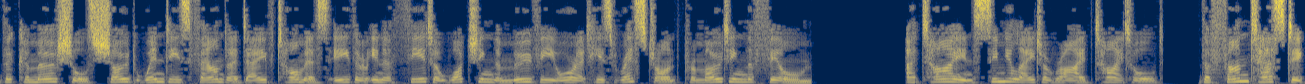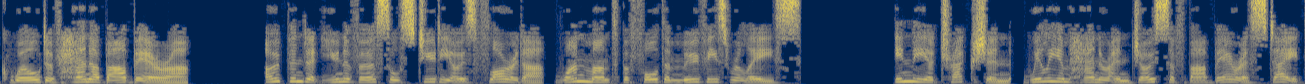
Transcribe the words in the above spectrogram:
The commercials showed Wendy's founder Dave Thomas either in a theater watching the movie or at his restaurant promoting the film. A tie-in simulator ride titled, The Fantastic World of Hanna-Barbera opened at Universal Studios Florida, one month before the movie's release. In the attraction, William Hanna and Joseph Barbera state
